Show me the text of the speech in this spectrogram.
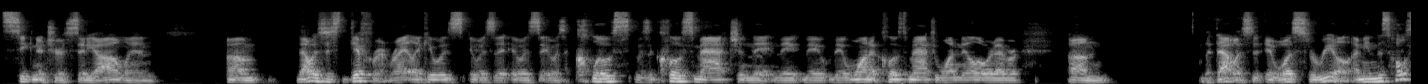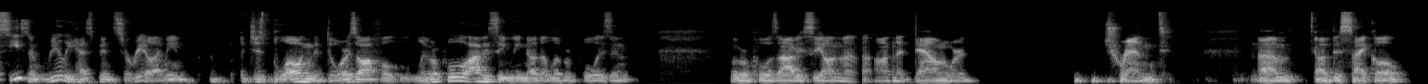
signature Serie A win. Um, that was just different, right? Like it was, it was, a, it was, it was a close, it was a close match, and they they they they won a close match, one 0 or whatever. Um, but that was it was surreal. I mean, this whole season really has been surreal. I mean, just blowing the doors off of Liverpool. Obviously, we know that Liverpool isn't Liverpool is obviously on the on the downward trend mm-hmm. um, of this cycle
